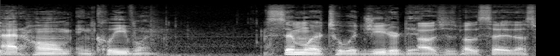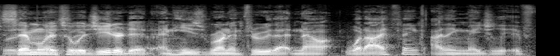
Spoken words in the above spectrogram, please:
at home in Cleveland, similar to what Jeter did I was just about to say that's what similar to what Jeter did, and he's running through that now. What I think, I think Major League, if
